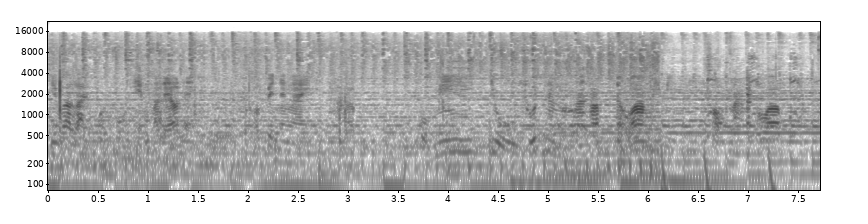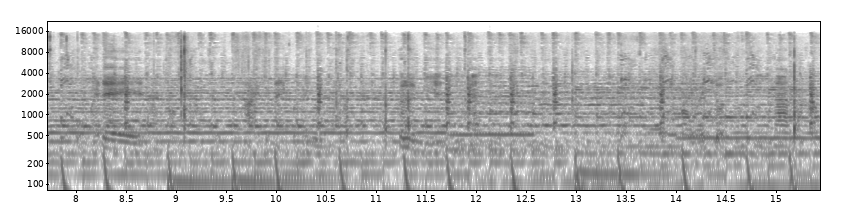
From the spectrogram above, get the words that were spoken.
คิดว่าหลายคนคงเห็นมาแล้วเนี่ยว่าเป็นยังไงนะครับ ผมมีอยู่ชุดหนึ่งนะครับ แต่ว่าไม่มี ของหนักเพราะว่าผมไม่ได้หายไปไหนก็ไม่รู้นะครับก็เลยมีอันนี้เนี่ยเอาไว้จดที่นั่นนะครับ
